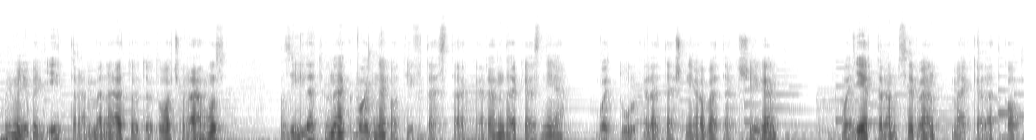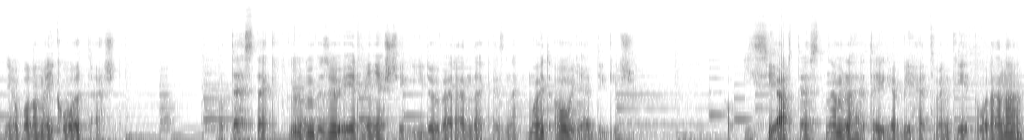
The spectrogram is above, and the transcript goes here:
hogy mondjuk egy étteremben eltöltött vacsorához az illetőnek vagy negatív tesztel kell rendelkeznie, vagy túl kellett esnie a betegségen, vagy értelemszerűen meg kellett kapnia valamelyik oltást. A tesztek különböző érvényességi idővel rendelkeznek majd, ahogy eddig is. A PCR-teszt nem lehet régebbi 72 óránál,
